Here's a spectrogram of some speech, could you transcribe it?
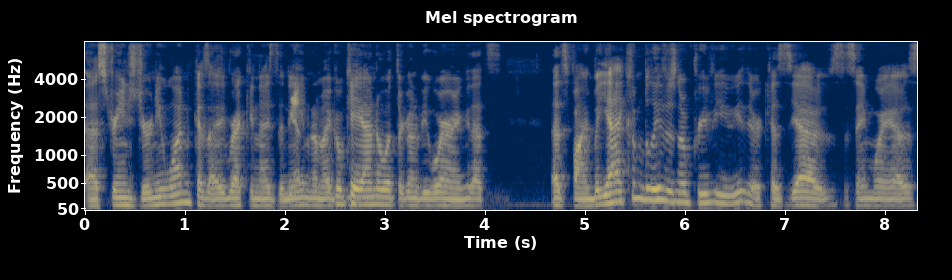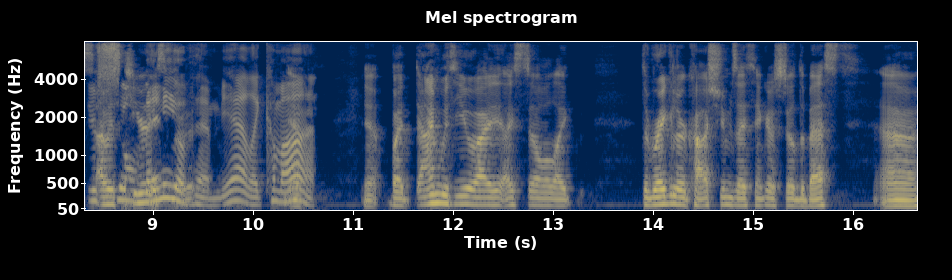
uh, Strange Journey one because I recognized the name, Yep. and I'm like, okay, I know what they're going to be wearing. That's that's fine. But yeah, I couldn't believe there's no preview either because yeah, it was the same way. I was There's I was so curious many of it. them. Yeah, like come Yeah. on. Yeah, but I'm with you. I I still like the regular costumes I think are still the best. Uh,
